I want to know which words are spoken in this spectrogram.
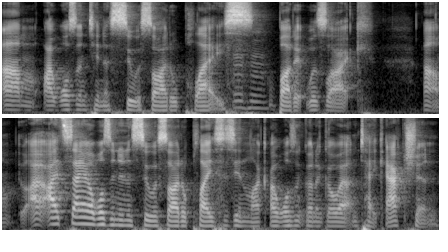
um, I wasn't in a suicidal place, Mm-hmm. but it was like, um, I, I'd say I wasn't in a suicidal place as in like I wasn't going to go out and take action,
